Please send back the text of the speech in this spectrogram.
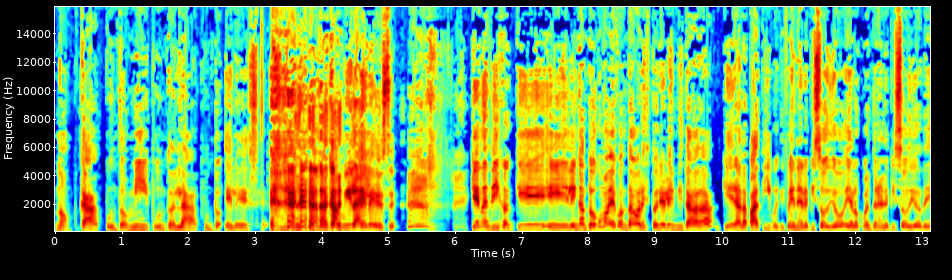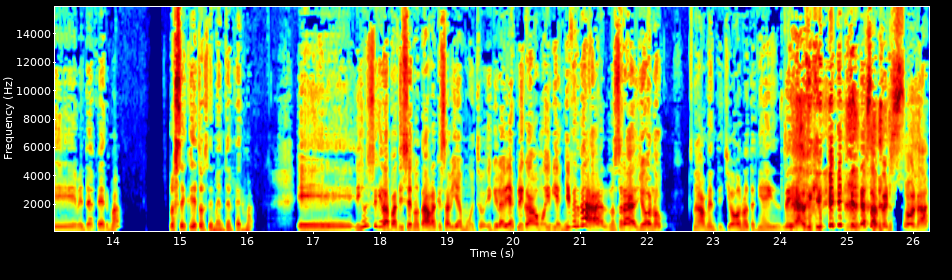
No, k.mi.la.ls. la Camila LS. Que nos dijo que eh, le encantó como había contado la historia a la invitada, que era la Patti, porque fue en el episodio, ella lo comentó en el episodio de Mente Enferma, Los secretos de Mente Enferma. Eh, dijo que la Patti se notaba que sabía mucho y que lo había explicado muy bien. Y es verdad, no será, yo no, nuevamente, yo no tenía idea de que era esa persona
